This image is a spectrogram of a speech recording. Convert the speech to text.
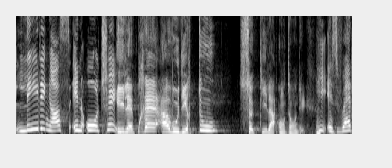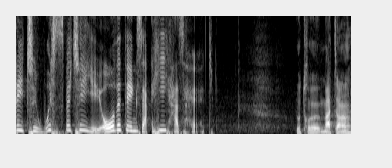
leading us in all truth. Il est prêt à vous dire tout ce qu'il a entendu. He is ready to whisper to you all the things that He has heard. L'autre matin,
